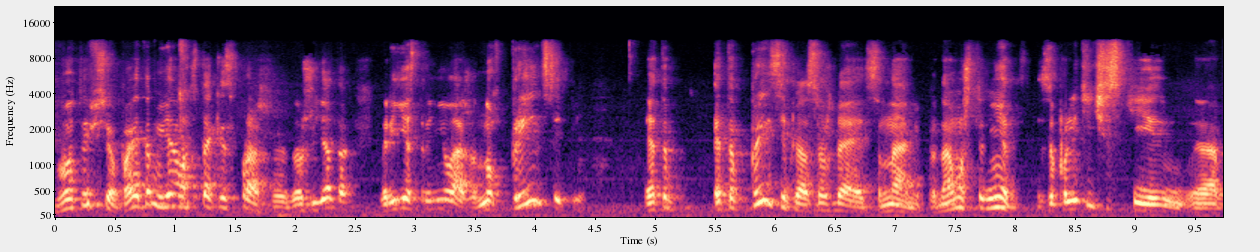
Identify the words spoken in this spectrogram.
Вот и все. Поэтому я вас так и спрашиваю, потому что я-то в реестры не лажу. Но в принципе, это, это в принципе осуждается нами, потому что нет, за политические, э,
